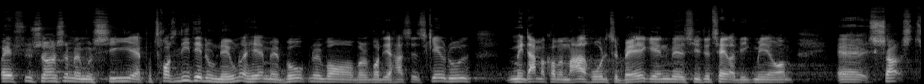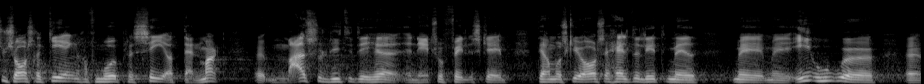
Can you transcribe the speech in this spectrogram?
Og jeg synes også, at man må sige, at på trods af lige det, du nævner her med våbnet, hvor, hvor, hvor det har set skævt ud, men der er man kommet meget hurtigt tilbage igen, igen ved at sige, det taler vi ikke mere om, øh, så synes jeg også, at regeringen har formået at placere Danmark øh, meget solidt i det her øh, NATO-fællesskab. Det har måske også haltet lidt med, med, med EU. Øh, øh,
